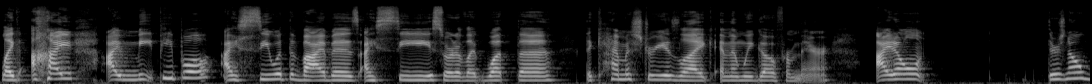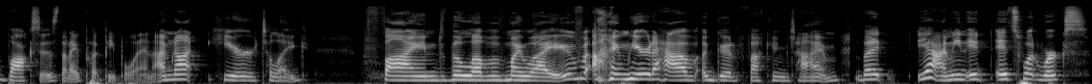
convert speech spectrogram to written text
Like I I meet people, I see what the vibe is, I see sort of like what the the chemistry is like and then we go from there. I don't there's no boxes that I put people in. I'm not here to like find the love of my life. I'm here to have a good fucking time. But yeah, I mean it it's what works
